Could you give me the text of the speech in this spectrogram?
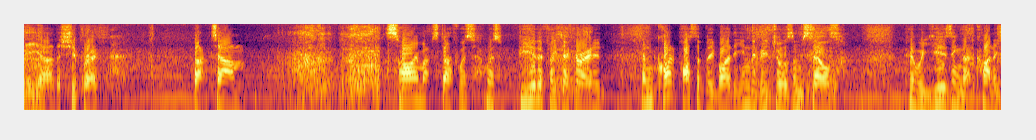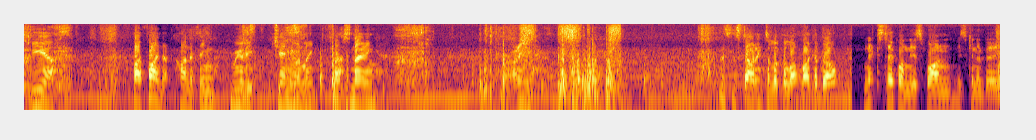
the, uh, the shipwreck, but um, so much stuff was, was beautifully decorated and quite possibly by the individuals themselves who were using that kind of gear. I find that kind of thing really genuinely fascinating. Alrighty. This is starting to look a lot like a belt. Next step on this one is going to be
